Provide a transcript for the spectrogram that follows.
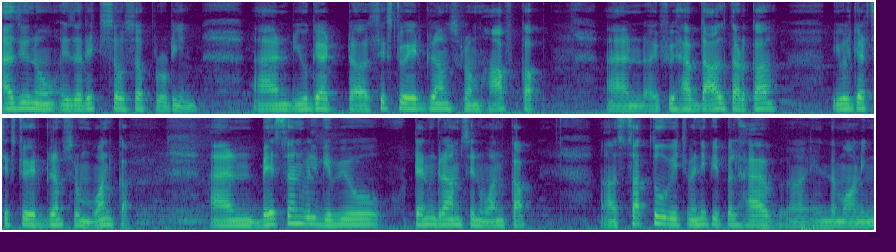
as you know is a rich source of protein and you get uh, 6 to 8 grams from half cup and if you have dal tadka you will get 6 to 8 grams from 1 cup. And besan will give you 10 grams in 1 cup. Uh, sattu which many people have uh, in the morning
